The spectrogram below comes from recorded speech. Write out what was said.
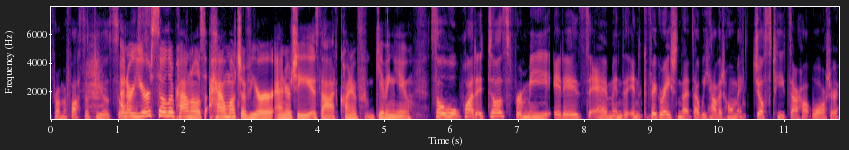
from a fossil fuel source. And are your solar panels? How much of your energy is that kind of giving you? So what it does for me, it is um, in the in the configuration that, that we have at home. It just heats our hot water.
